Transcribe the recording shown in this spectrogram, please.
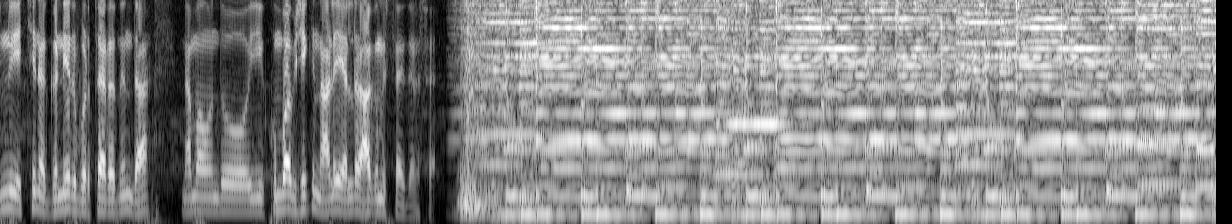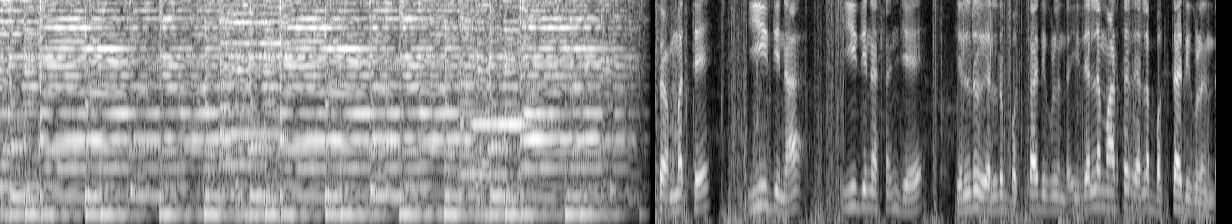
ಇನ್ನೂ ಹೆಚ್ಚಿನ ಗಣ್ಯರು ಬರ್ತಾ ಇರೋದ್ರಿಂದ ನಮ್ಮ ಒಂದು ಈ ಕುಂಭಾಭಿಷೇಕ ನಾಳೆ ಎಲ್ಲರೂ ಆಗಮಿಸ್ತಾ ಇದ್ದಾರೆ ಸರ್. ಸ, ಮತ್ತು ಈ ದಿನ ಈ ದಿನ ಸಂಜೆ ಎಲ್ಲರೂ ಎಲ್ಲರೂ ಭಕ್ತಾದಿಗಳಿಂದ, ಇದೆಲ್ಲ ಮಾಡ್ತಾ ಎಲ್ಲ ಭಕ್ತಾದಿಗಳಿಂದ.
